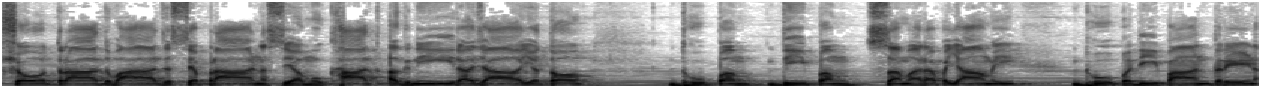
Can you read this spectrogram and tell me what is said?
क्षोत्राद्वाजस्य प्राणस्य मुखात् अग्निरजायत। धूपं दीपं समर्पयामि धूपदीपांतरेण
